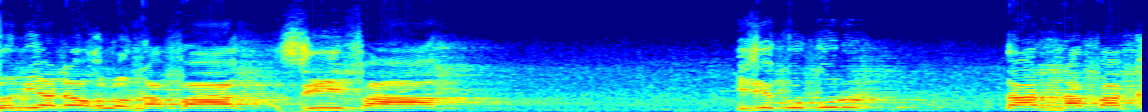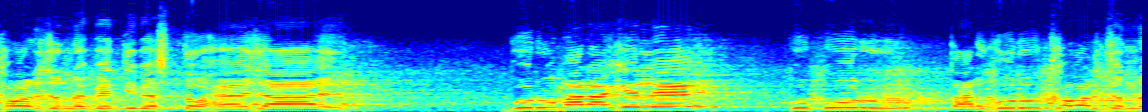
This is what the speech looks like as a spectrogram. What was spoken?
দুনিয়াটা হলো নাপাক জিফাপ এই যে কুকুর, তার নাপাক খাওয়ার জন্য ব্যতিব্যস্ত হয়ে যায়। গরু মারা গেলে কুকুর তার গরু খাওয়ার জন্য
